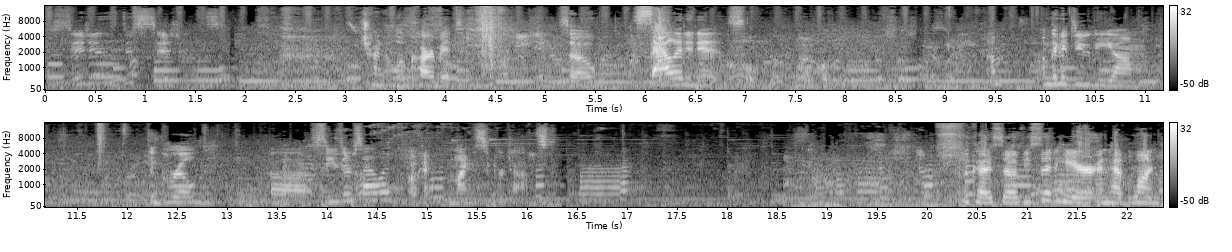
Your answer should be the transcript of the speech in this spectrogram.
Decisions, decisions. trying to low carb it. So, salad it is. I'm, I'm gonna do the um, the grilled uh, Caesar salad. Okay. Minus the croutons. Okay, so if you sit here and have lunch,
